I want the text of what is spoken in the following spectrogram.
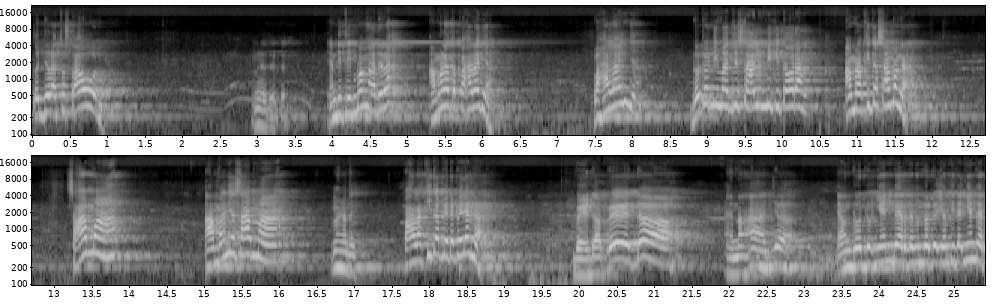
700 tahun. Yang ditimbang adalah amal atau pahalanya? Pahalanya. Dodok di majlis taklim nih kita orang, amal kita sama nggak? Sama. Amalnya sama. Nah, pahala kita beda-beda nggak? Beda-beda. Enak aja. Yang duduk nyender dengan duduk yang tidak nyender,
